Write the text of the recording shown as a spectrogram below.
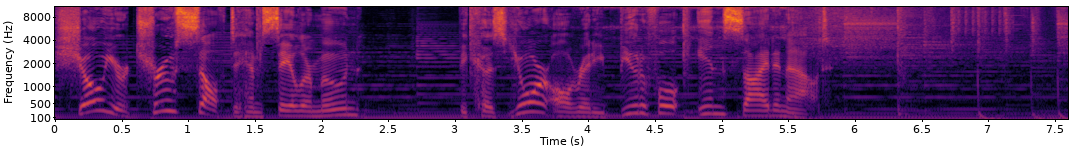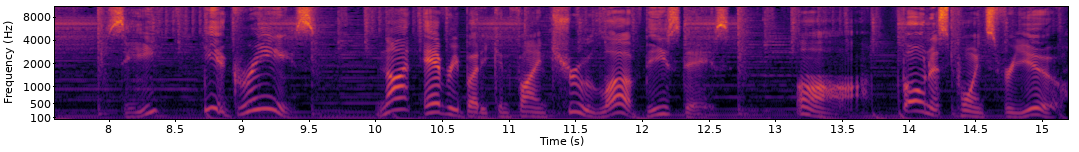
Show your true self to him, Sailor Moon, because you're already beautiful inside and out. See? He agrees. Not everybody can find true love these days. Aw, bonus points for you.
